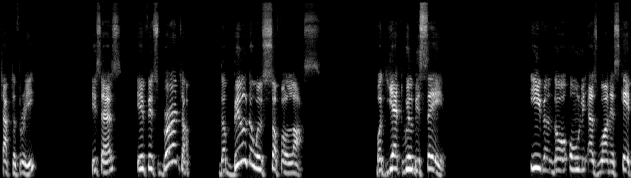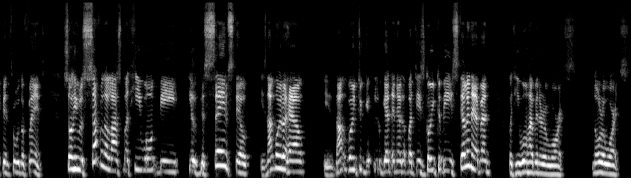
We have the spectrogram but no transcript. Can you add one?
chapter 3, he says, if it's burnt up, the builder will suffer loss, but yet will be saved, even though only as one escaping through the flames. So he will suffer the loss, but he won't be, he'll be saved still. He's not going to hell. He's not going to get, any, but he's going to be still in heaven, but he won't have any rewards. No rewards.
